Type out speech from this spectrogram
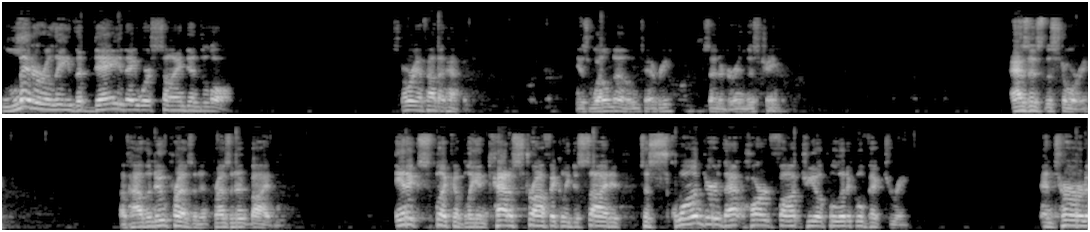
literally the day they were signed into law. Story of how that happened is well known to every senator in this chamber. As is the story of how the new president, President Biden, inexplicably and catastrophically decided to squander that hard fought geopolitical victory and turn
